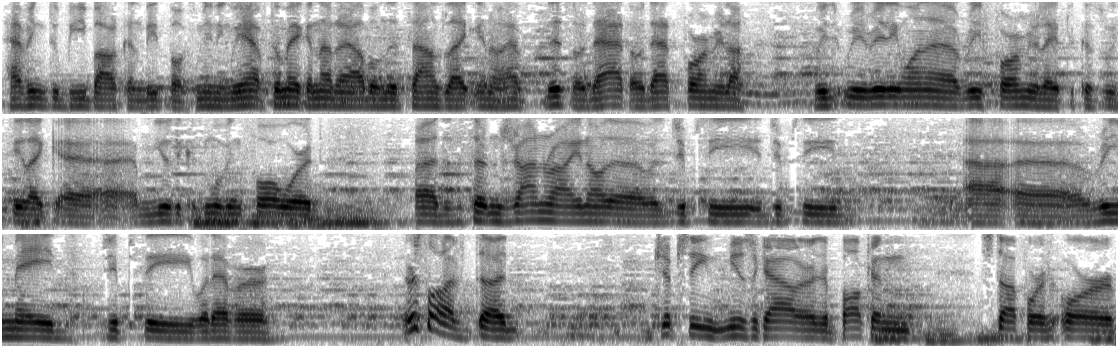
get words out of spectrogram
having to be Balkan beatbox, meaning we have to make another album that sounds like, you know, have this or that or that formula. We we really want to reformulate because we feel like uh, uh, music is moving forward. Uh, there's a certain genre, you know, the gypsy gypsy uh, uh, remade gypsy, whatever. There's a lot of uh, gypsy music out or the Balkan stuff or, or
